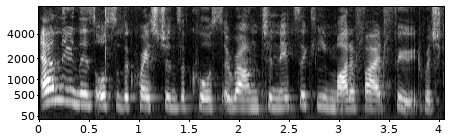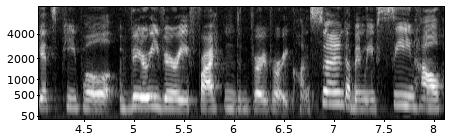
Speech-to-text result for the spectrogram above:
and then there's also the questions, of course, around genetically modified food, which gets people very, very frightened and very, very concerned. I mean, we've seen how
